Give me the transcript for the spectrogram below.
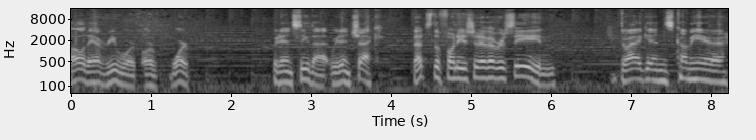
Oh, they have rewarp or warp. We didn't see that. We didn't check. That's the funniest shit I've ever seen. Dragons, come here.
